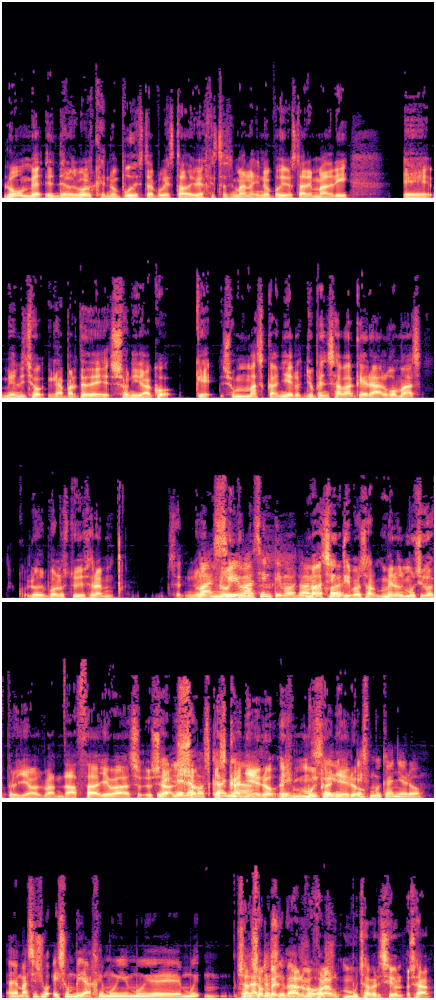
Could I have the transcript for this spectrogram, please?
Luego, de los vuelos que no pude estar porque he estado de viaje esta semana y no he podido estar en Madrid, eh, me han dicho que aparte de Sonidaco, que son más cañeros. Yo pensaba que era algo más, los vuelos tuyos eran... no- más, no sí, más íntimos, ¿no? Más íntimos, menos músicos, pero llevas bandaza, llevas... O sea, le, le so- damos es cañero, es Eh, muy sí, cañero. Es muy cañero. Además es un, es un viaje muy, muy de... Muy, O sea, son a lo mejor hay mucha versión, o sea,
